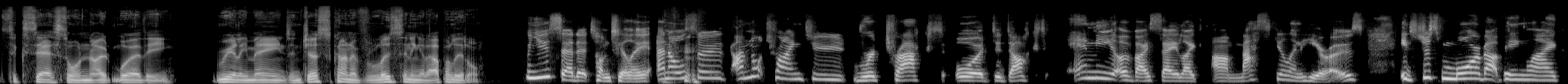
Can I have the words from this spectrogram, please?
success or noteworthy really means and just kind of loosening it up a little. Well, you said it, Tom Tilley. And also, I'm not trying to retract or deduct any of, I say, like um, masculine heroes. It's just more about being like,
